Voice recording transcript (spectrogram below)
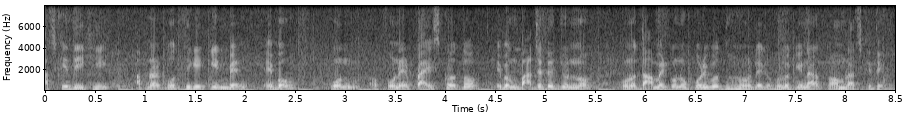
আজকে দেখি আপনারা থেকে কিনবেন এবং কোন ফোনের প্রাইস কত এবং বাজেটের জন্য কোনো দামের কোনো পরিবর্তন হলে হলো কি না তো আমরা আজকে দেখব।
